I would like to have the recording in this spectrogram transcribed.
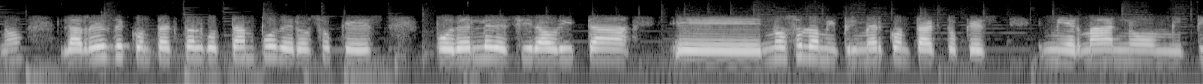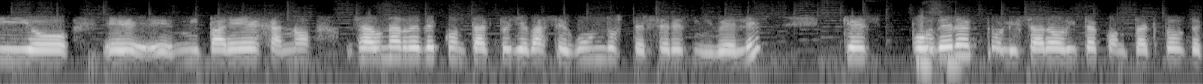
¿no? Las redes de contacto, algo tan poderoso que es poderle decir ahorita, eh, no solo a mi primer contacto, que es mi hermano, mi tío, mi pareja, ¿no? O sea, una red de contacto lleva segundos, terceros niveles, que es poder actualizar ahorita contactos de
